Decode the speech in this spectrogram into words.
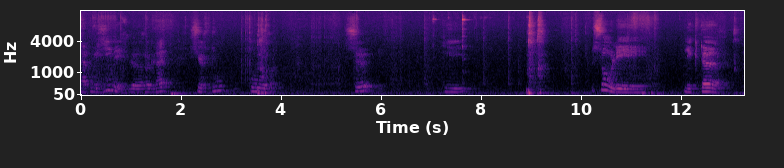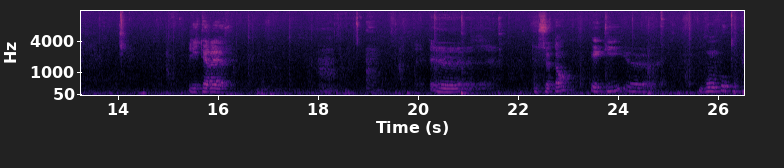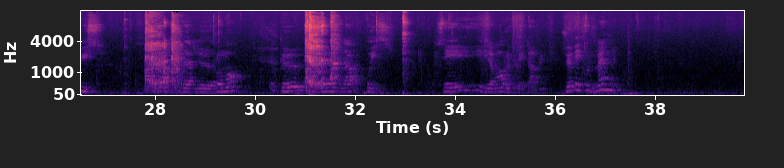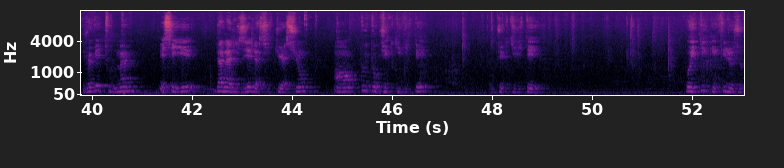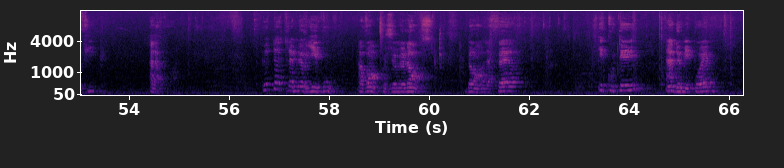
la poésie, mais je le regrette surtout pour ceux qui sont les lecteurs littéraires euh, de ce temps et qui euh, vont beaucoup plus vers le roman que vers la poésie. C'est évidemment regrettable. Je vais tout de même, je vais tout de même essayer d'analyser la situation en toute objectivité, objectivité poétique et philosophique à la fois. Peut-être aimeriez-vous, avant que je me lance dans l'affaire, écouter un de mes poèmes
